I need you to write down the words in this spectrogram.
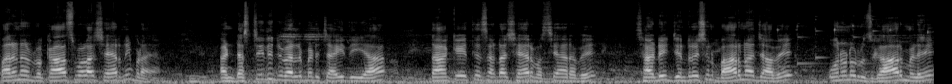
ਪਰ ਇਹਨਾਂ ਨੇ ਵਿਕਾਸ ਵਾਲਾ ਸ਼ਹਿਰ ਨਹੀਂ ਬਣਾਇਆ। ਇੰਡਸਟਰੀ ਦੀ ਡਿਵੈਲਪਮੈਂਟ ਚਾਹੀਦੀ ਆ, ਤਾਂ ਕਿ ਇੱਥੇ ਸਾਡਾ ਸ਼ਹਿਰ ਵਸਿਆ ਰਵੇ, ਸਾਡੀ ਜਨਰੇਸ਼ਨ ਬਾਹਰ ਨਾ ਜਾਵੇ, ਉਹਨਾਂ ਨੂੰ ਰੋਜ਼ਗਾਰ ਮਿਲੇ।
